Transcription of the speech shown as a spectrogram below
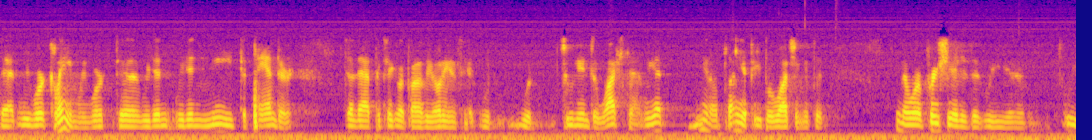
that we were clean. We worked. Uh, we didn't we didn't need to pander to that particular part of the audience that would would tune in to watch that. We had you know plenty of people watching it that you know were appreciated that we uh, we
